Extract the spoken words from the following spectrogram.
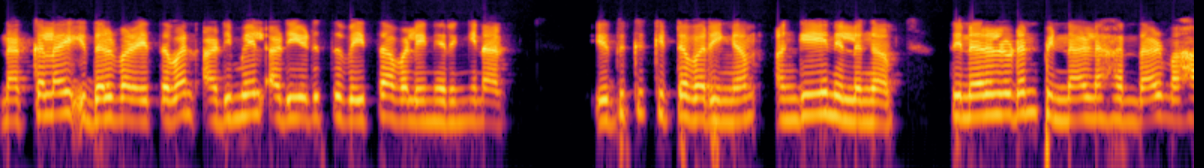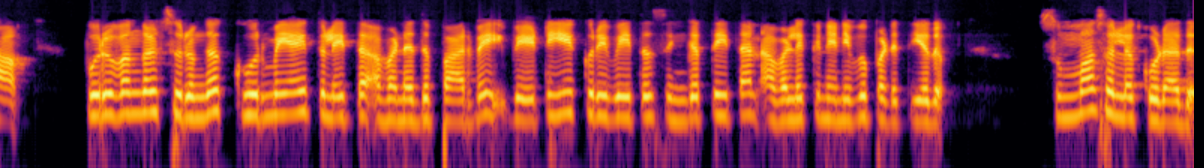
நக்கலாய் இதழ் வளைத்தவன் அடிமேல் அடியெடுத்து வைத்து அவளை நெருங்கினான். எதுக்கு கிட்ட வரீங்க அங்கேயே நில்லுங்க திணறலுடன் பின்னால் நகர்ந்தாள் மகா. புருவங்கள் சுருங்க கூர்மையாய் துளைத்த அவனது பார்வை வேட்டையை குறிவைத்த சிங்கத்தை தான் அவளுக்கு நினைவுபடுத்தியது. சும்மா சொல்லக்கூடாது.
